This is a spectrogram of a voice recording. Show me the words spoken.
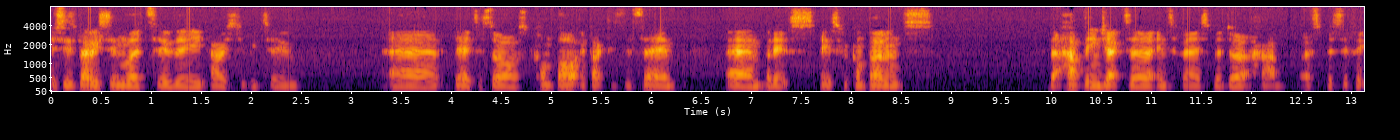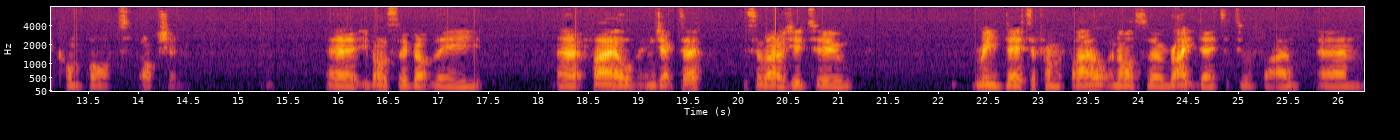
This is very similar to the RS-232 uh, data source comport. In fact, it's the same, um, but it's it's for components that have the injector interface but don't have a specific comport option. Uh, you've also got the uh, file injector. This allows you to read data from a file and also write data to a file. Um,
